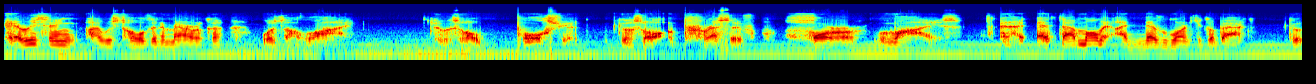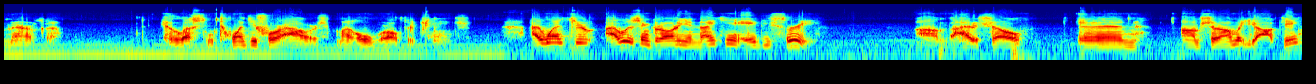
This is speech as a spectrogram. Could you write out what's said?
Everything I was told in America was a lie. It was all bullshit. It was all oppressive, horror lies. And I, at that moment, I never wanted to go back to America in less than 24 hours, my whole world had changed. I went to, I was in Groningen in 1983. Um, I had a show in Amsterdam with Yaki.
